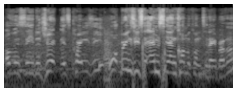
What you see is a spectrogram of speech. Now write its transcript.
obviously the drip is crazy. What brings you to MCN Comic Con today, brother?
